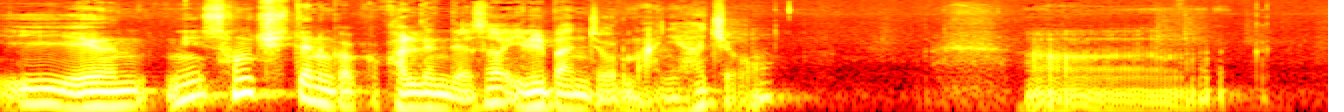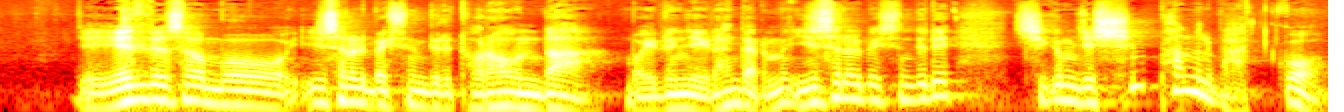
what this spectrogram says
이 예언이 성취되는 것과 관련돼서 일반적으로 많이 하죠. 어, 예를 들어서 뭐 이스라엘 백성들이 돌아온다 뭐 이런 얘기를 한다면 이스라엘 백성들이 지금 이제 심판을 받고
